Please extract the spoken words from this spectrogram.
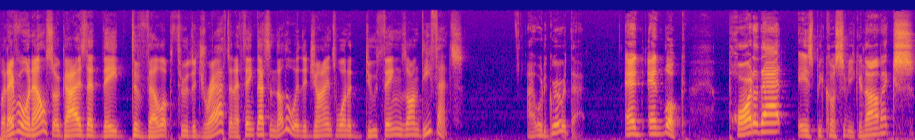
but everyone else are guys that they developed through the draft. And I think that's another way the Giants want to do things on defense. I would agree with that. And and look, part of that is because of economics.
